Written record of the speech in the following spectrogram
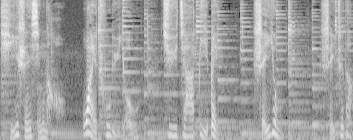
提神醒脑，外出旅游，居家必备，谁用，谁知道。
